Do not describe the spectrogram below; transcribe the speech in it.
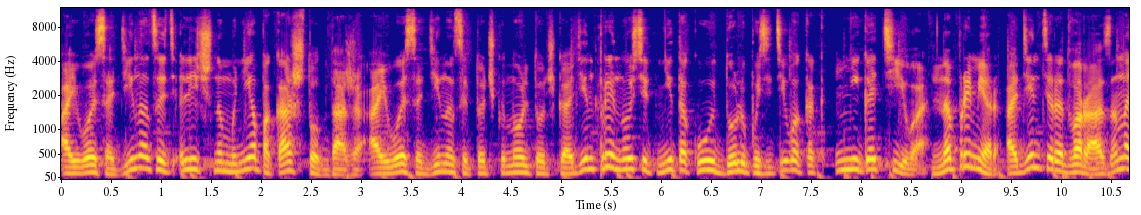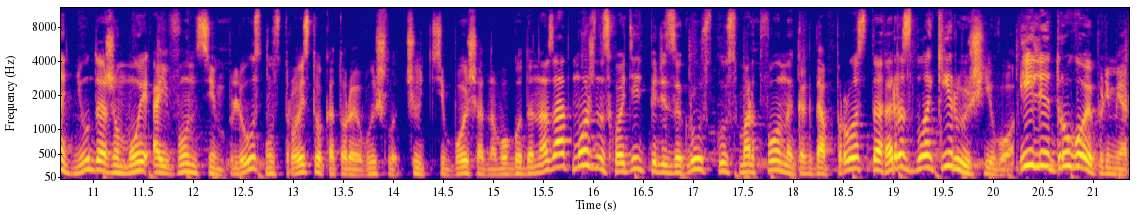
iOS 11, лично мне пока что даже iOS 11.0.1 приносит не такую долю позитива, как негатива. Например, 1-2 раза на дню даже мой iPhone 7 Plus, устройство, которое вышло чуть больше одного года назад, можно схватить перезагрузку смартфона, когда просто разблокируешь его. Или другой пример.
